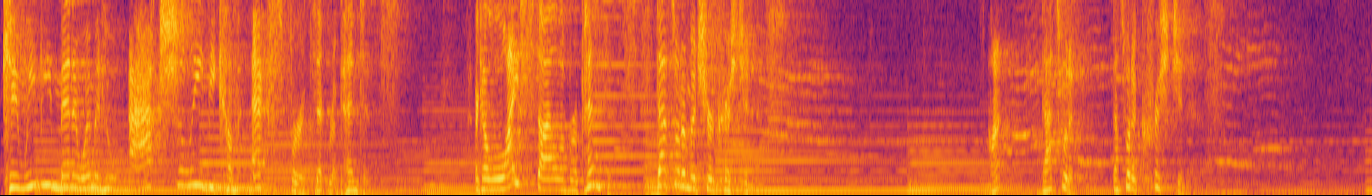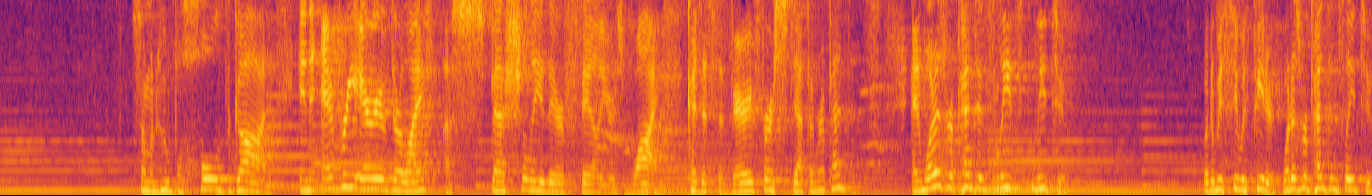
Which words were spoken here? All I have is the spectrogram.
Can we be men and women who actually become experts at repentance? Like a lifestyle of repentance. That's what a mature Christian is. That's what a, that's what a Christian is. Someone who beholds God in every area of their life, especially their failures. Why? Because it's the very first step in repentance. And what does repentance lead, lead to? What do we see with Peter? What does repentance lead to?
